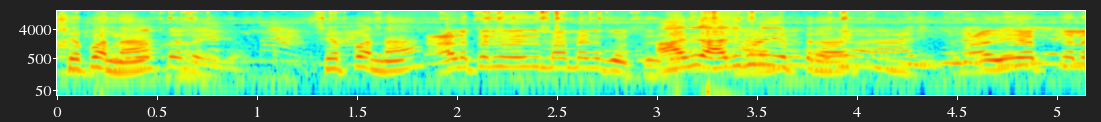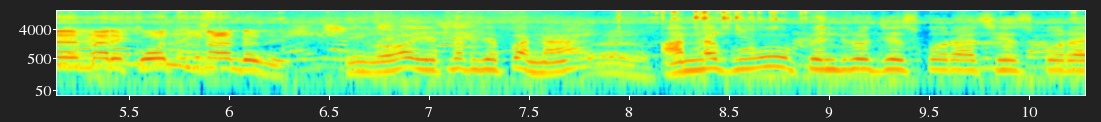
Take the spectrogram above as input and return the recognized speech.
చెప్పన్నా? చెప్పన్నా? మా మీద అది అది కూడా చెప్తారా? అది చెప్తలేదు మరి కోతున్నా అంటుంది. ఇగో ఎట్లా చెప్పన్నా? అన్నకు పెళ్ళి రోజు చేసుకోరా చేసుకోరా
